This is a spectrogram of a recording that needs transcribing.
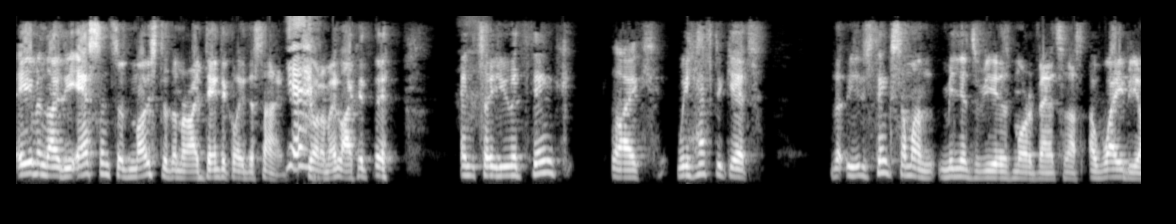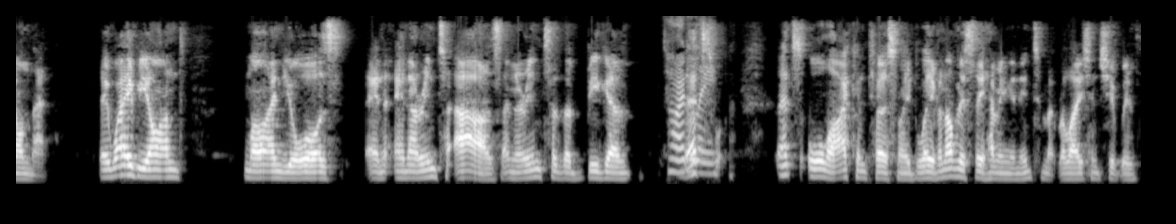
Even though the essence of most of them are identically the same. Yeah. you know what I mean? Like, it, and so you would think, like, we have to get. You think someone millions of years more advanced than us are way beyond that. They're way beyond mine, yours, and and are into ours and are into the bigger. Totally. That's that's all I can personally believe, and obviously having an intimate relationship with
